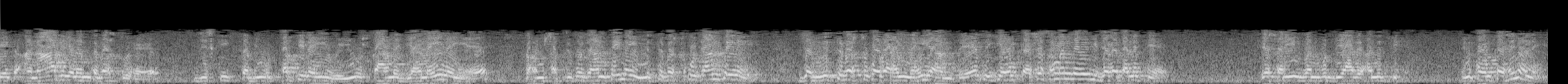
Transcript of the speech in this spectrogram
एक अनादि अनंत वस्तु है, जिसकी कभी उत्पत्ति नहीं हुई उसका हमें ज्ञान ही नहीं है तो हम सत्य को जानते ही नहीं, नित्य वस्तु को जानते ही नहीं। जब नित्य वस्तु को अगर हम नहीं जानते तो ये हम कैसे समझ लेंगे कि जगत अनित्य है? ये शरीर वन बुद्धि आदि अनित्य है। इनको हम कैसे जानेंगे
